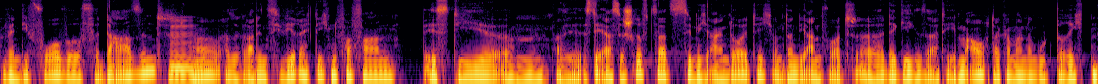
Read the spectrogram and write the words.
wenn die Vorwürfe da sind, mhm. ja, also gerade in zivilrechtlichen Verfahren ist die, ähm, also ist der erste Schriftsatz ziemlich eindeutig und dann die Antwort äh, der Gegenseite eben auch. Da kann man dann gut berichten.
